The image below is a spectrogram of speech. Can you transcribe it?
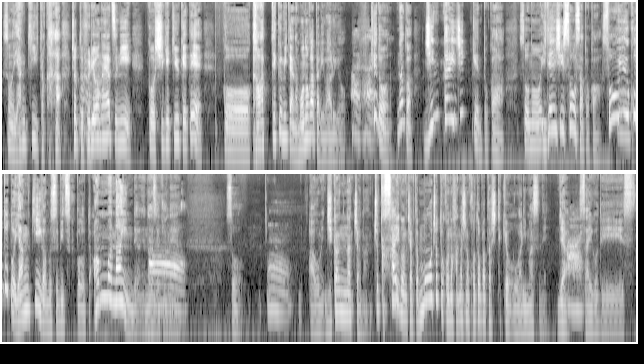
そのヤンキーとか、ちょっと不良なやつに、こう刺激受けて、こう、変わっていくみたいな物語はあるよ。はいはい。けど、なんか人体実験とか、その遺伝子操作とか、そういうこととヤンキーが結びつくことってあんまないんだよね、なぜかね。そう。あー。うん。あ、ごめん、時間になっちゃうな。ちょっと最後のチャプター、もうちょっとこの話の言葉足して今日終わりますね。じゃあ、はい最後です。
